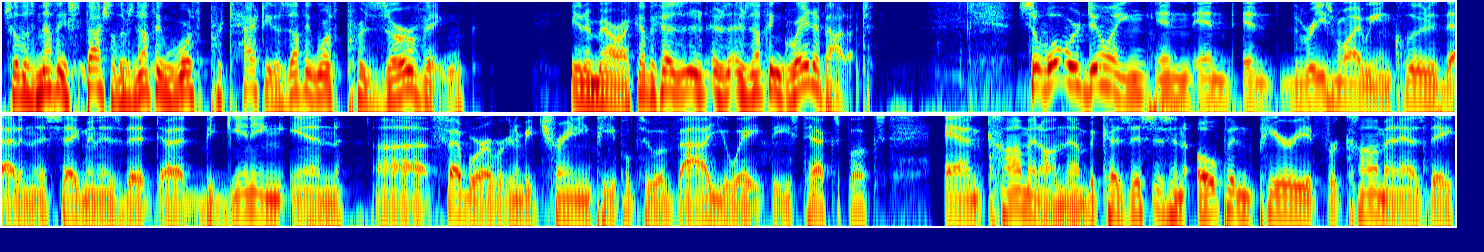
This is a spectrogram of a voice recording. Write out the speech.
So there's nothing special. There's nothing worth protecting. There's nothing worth preserving in America because there's, there's nothing great about it. So what we're doing, and and and the reason why we included that in this segment is that uh, beginning in uh, February, we're going to be training people to evaluate these textbooks and comment on them because this is an open period for comment as they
